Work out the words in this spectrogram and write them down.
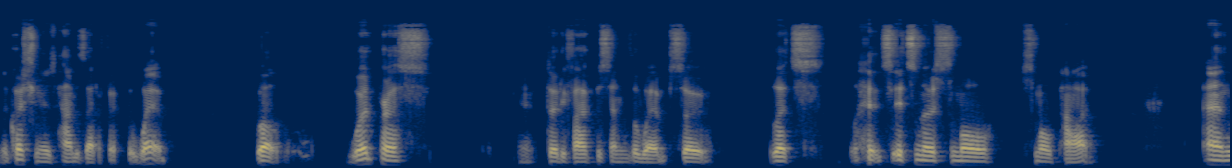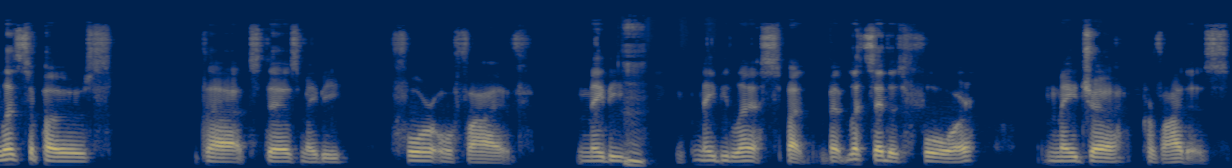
The question is, how does that affect the web? Well, WordPress, thirty-five percent of the web. So let's it's it's no small small part. And let's suppose that there's maybe four or five, maybe mm. maybe less, but but let's say there's four major providers.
